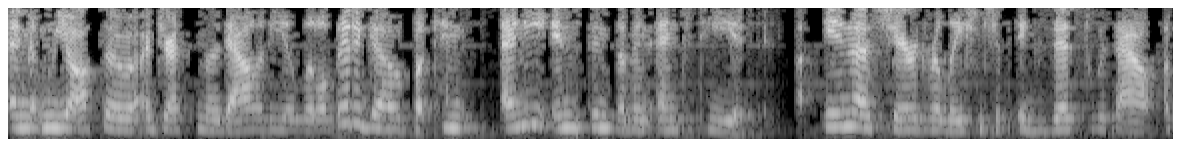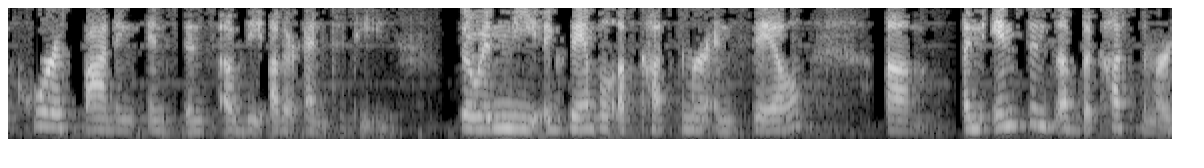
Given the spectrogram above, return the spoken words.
And we also addressed modality a little bit ago, but can any instance of an entity in a shared relationship exist without a corresponding instance of the other entity? So in the example of customer and sale, um, an instance of the customer,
